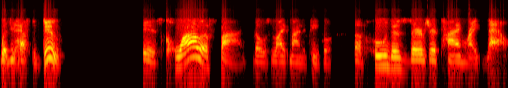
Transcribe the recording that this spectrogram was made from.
What you have to do is qualify those like-minded people of who deserves your time right now.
